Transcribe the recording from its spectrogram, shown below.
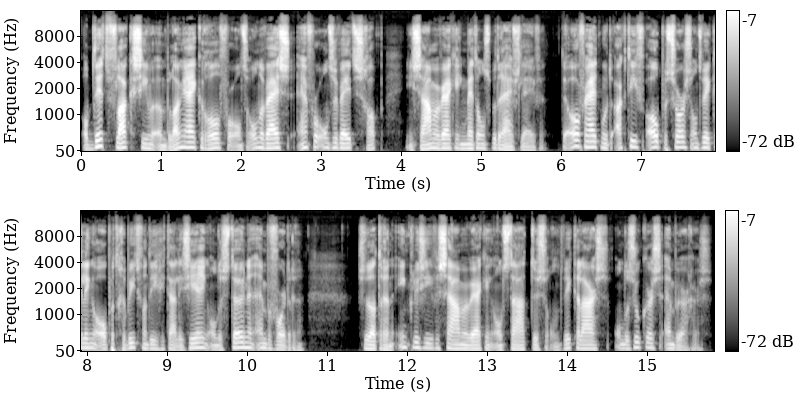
Op dit vlak zien we een belangrijke rol voor ons onderwijs en voor onze wetenschap in samenwerking met ons bedrijfsleven. De overheid moet actief open source ontwikkelingen op het gebied van digitalisering ondersteunen en bevorderen zodat er een inclusieve samenwerking ontstaat tussen ontwikkelaars, onderzoekers en burgers.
